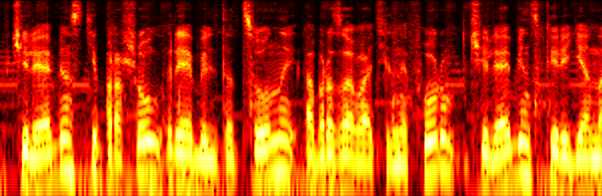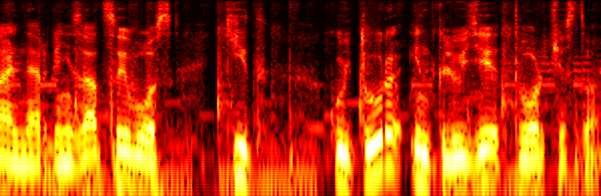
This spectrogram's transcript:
в Челябинске прошел реабилитационный образовательный форум Челябинской региональной организации ВОЗ «КИТ» Культура, инклюзия, творчество.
